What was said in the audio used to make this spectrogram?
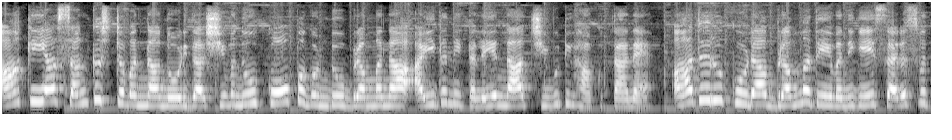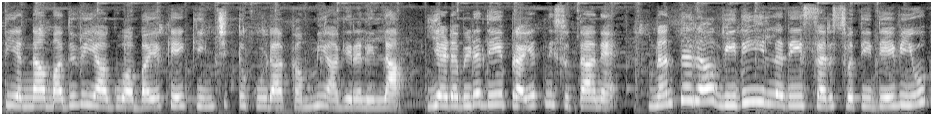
ಆಕೆಯ ಸಂಕಷ್ಟವನ್ನ ನೋಡಿದ ಶಿವನು ಕೋಪಗೊಂಡು ಬ್ರಹ್ಮನ ಐದನೇ ತಲೆಯನ್ನ ಚಿವುಟಿ ಹಾಕುತ್ತಾನೆ. ಆದರೂ ಕೂಡ ಬ್ರಹ್ಮದೇವನಿಗೆ ಸರಸ್ವತಿಯನ್ನ ಮದುವೆಯಾಗುವ ಬಯಕೆ ಕಿಂಚಿತ್ತು ಕೂಡ ಕಮ್ಮಿ ಆಗಿರಲಿಲ್ಲ ಎಡಬಿಡದೆ ಪ್ರಯತ್ನಿಸುತ್ತಾನೆ. ನಂತರ ವಿಧಿ ಇಲ್ಲದೆ ಸರಸ್ವತಿ ದೇವಿಯು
